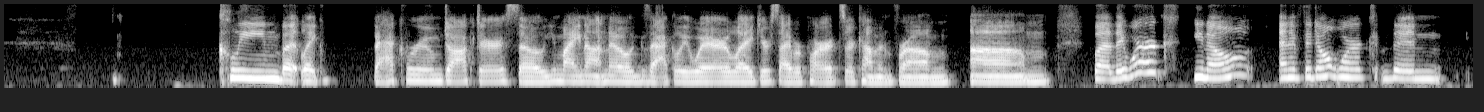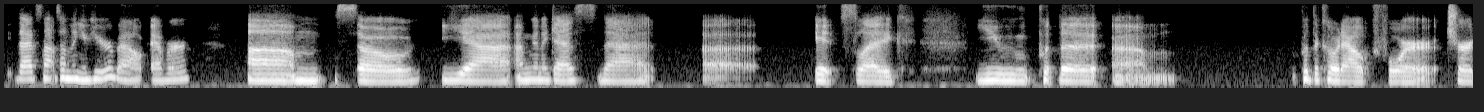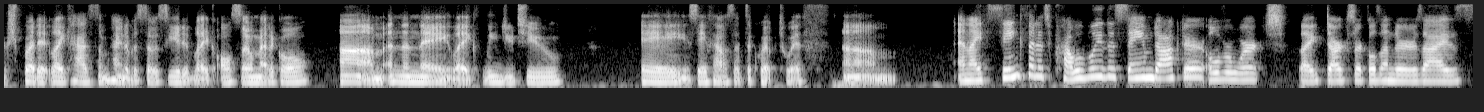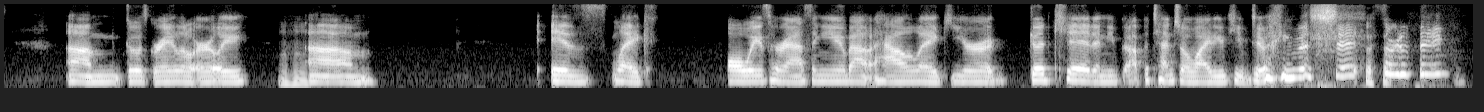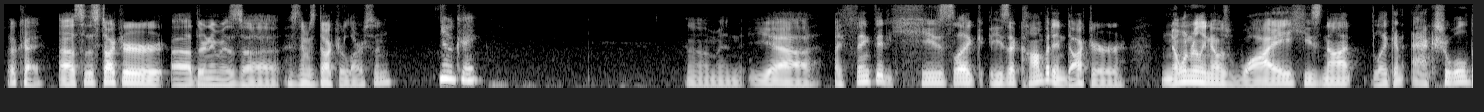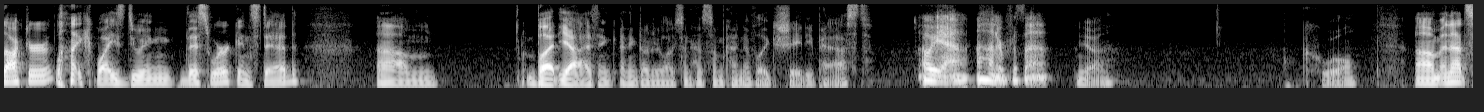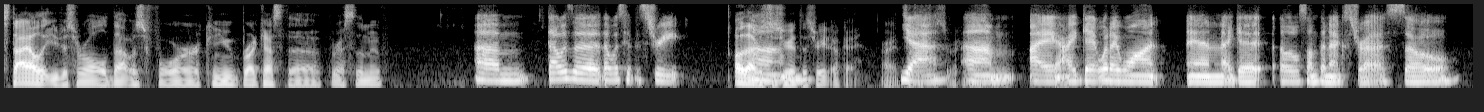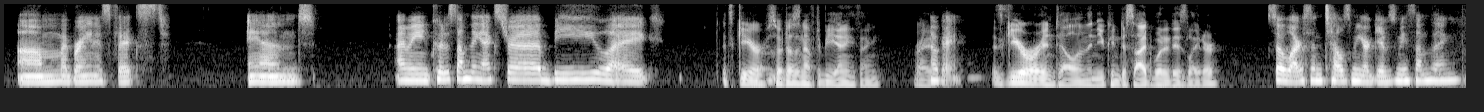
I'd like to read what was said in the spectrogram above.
clean but like backroom doctor. So you might not know exactly where like your cyber parts are coming from. Um but they work you know? And if they don't work then that's not something you hear about ever um so yeah i'm gonna guess that uh it's like you put the um put the code out for church but it like has some kind of associated like also medical um and then they like lead you to a safe house that's equipped with um and i think that it's probably the same doctor overworked like dark circles under his eyes um goes gray a little early Mhm. um is like always harassing you about how like you're a good kid and you've got potential why do you keep doing this shit sort of thing Okay. Uh, so this doctor, uh, their name is uh, his name is Doctor Larson. okay Um, and yeah, I think that he's like he's a competent doctor. No one really knows why he's not like an actual doctor, like why he's doing this work instead. Um, but yeah, I think I think Dr. Larson has some kind of like shady past. oh yeah 100% Yeah. Cool. Um, and that style that you just rolled, that was for. Can you broadcast the the rest of the move? um that was a that was hit the street Oh, that was just you hit the Um, street. Okay. All right. so yeah just um i i get what i want and i get a little something extra so um my brain is fixed and i mean could something extra be like It's gear, so it doesn't have to be anything, right? okay It's gear or intel, and then you can decide what it is later. so larson tells me or gives me something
